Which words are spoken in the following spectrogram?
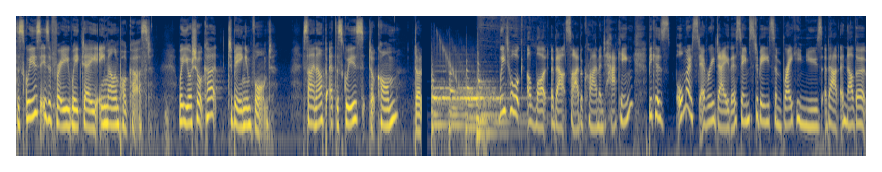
The Squiz is a free weekday email and podcast. We're your shortcut to being informed. Sign up at thesquiz.com. We talk a lot about cybercrime and hacking because almost every day there seems to be some breaking news about another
